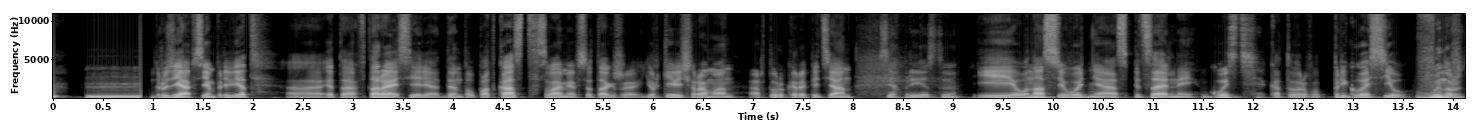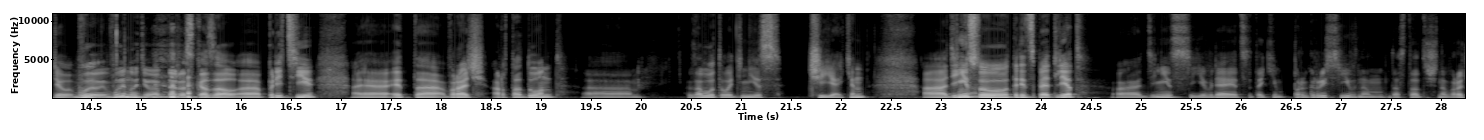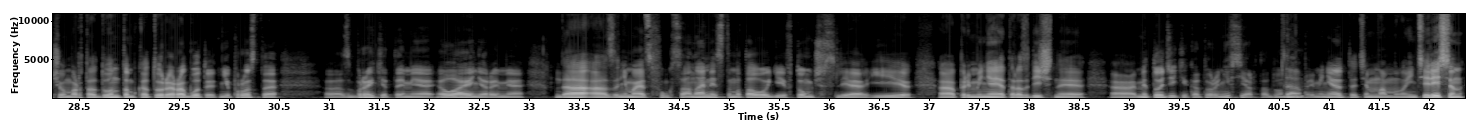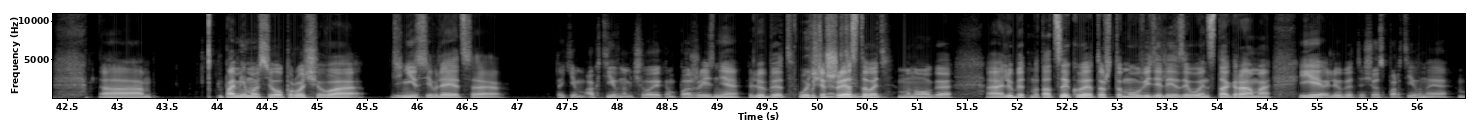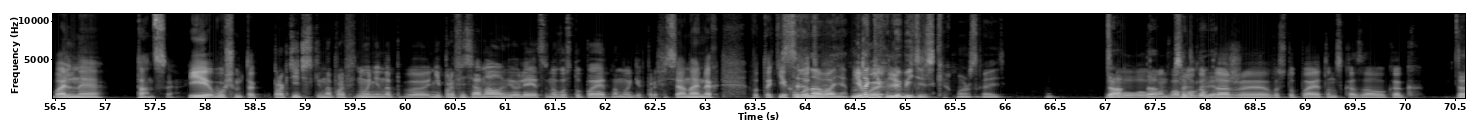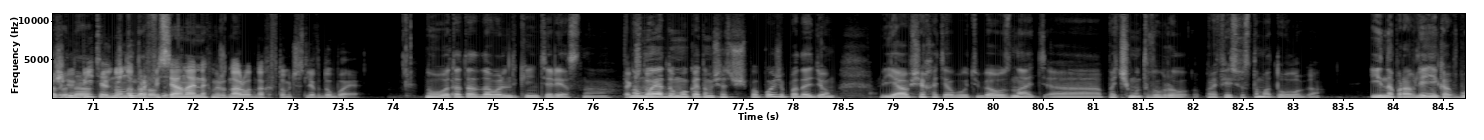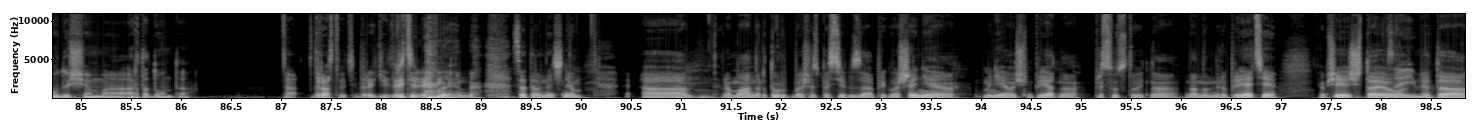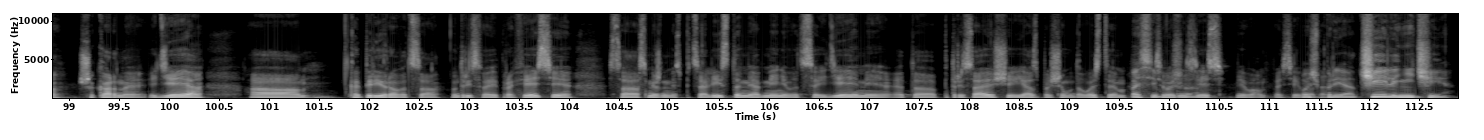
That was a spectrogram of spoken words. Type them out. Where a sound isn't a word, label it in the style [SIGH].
Друзья, всем привет! А, Это вторая серия Dental Podcast. С вами все так же Юркевич Роман, Артур Карапетян. Всех приветствую. И у нас сегодня специальный гость, которого пригласил, вынуждил, вы- вынудил, я бы даже сказал, а, [LAUGHS] прийти. Э, Это врач-ортодонт. Зовут его Денис Чиякин. Денису 35 лет. Денис является таким прогрессивным достаточно врачом-ортодонтом, который работает не просто с брекетами, элайнерами, да, а занимается функциональной стоматологией в том числе и а, применяет различные а, методики, которые не все ортодонты Да. применяют, этим нам интересен. А, Помимо всего прочего, Денис является таким активным человеком по жизни, любит Очень путешествовать много, а, любит мотоциклы, то, что мы увидели из его инстаграма, и любит еще спортивные бальные танцы. И, в общем-то, практически на профи- ну, не, на, э, не профессионалом является, но выступает на многих профессиональных вот таких вот Соревнования. Ну, его- таких любительских, можно сказать. Да, О, да, он во многом верно. даже выступает, он сказал, как Даже на любитель, но на профессиональных, международных, в том числе в Дубае. Ну, вот это довольно-таки интересно. Так Но что- мы, я думаю, к этому сейчас чуть попозже подойдем. Я вообще хотел бы у тебя узнать, а, почему ты выбрал профессию стоматолога и направление, как в будущем, а, ортодонта? Да, здравствуйте, дорогие зрители, [LAUGHS] наверное. С этого начнем. А, Роман, Артур, большое спасибо за приглашение. Мне очень приятно присутствовать на данном мероприятии. Вообще, я считаю, Взаимно. это шикарная идея а, кооперироваться внутри своей профессии со смежными специалистами, обмениваться идеями. Это потрясающе, и я с большим удовольствием Спасибо сегодня большое. здесь. И вам спасибо. Очень да. приятно. Чи или не чи?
